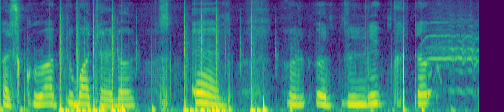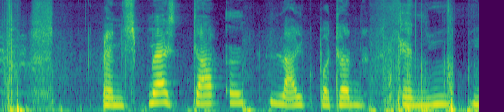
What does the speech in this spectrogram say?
subscribe to my channel and uh, uh, link the and smash that uh, like button and you be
